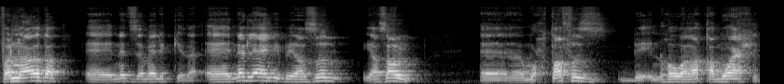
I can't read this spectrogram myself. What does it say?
فالنهاردة آه، نادي الزمالك كده. آه، النادي الأهلي بيظل يظل آه، محتفظ بإن هو رقم واحد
